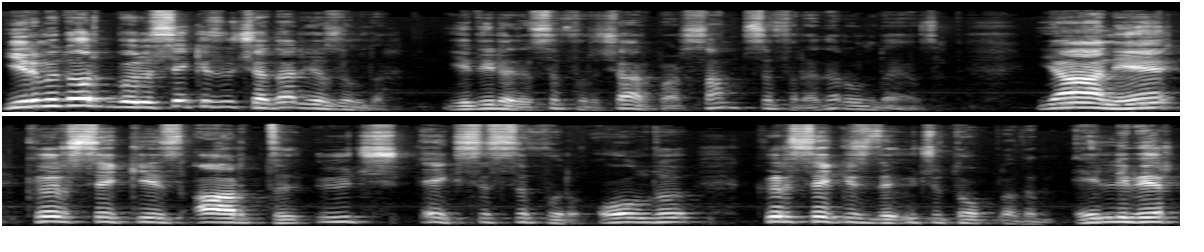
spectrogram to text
24 bölü 8 3 eder yazıldı. 7 ile de 0'ı çarparsam 0 eder onu da yazdım. Yani 48 artı 3 eksi 0 oldu. 48'de 3'ü topladım 51.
